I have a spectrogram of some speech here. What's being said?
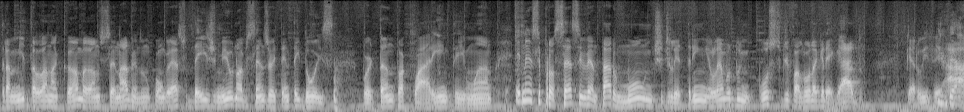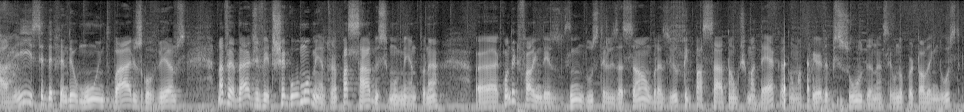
tramita lá na Câmara, lá no Senado, ainda no Congresso, desde 1982 portanto, há 41 anos. E nesse processo inventaram um monte de letrinha. Eu lembro do imposto de valor agregado, que era o IVA, IVA. e se defendeu muito, vários governos. Na verdade, Vitor, chegou o momento, é passado esse momento, né? Uh, quando ele fala em desindustrialização, o Brasil tem passado na última década uma perda absurda, né? Segundo o portal da indústria,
